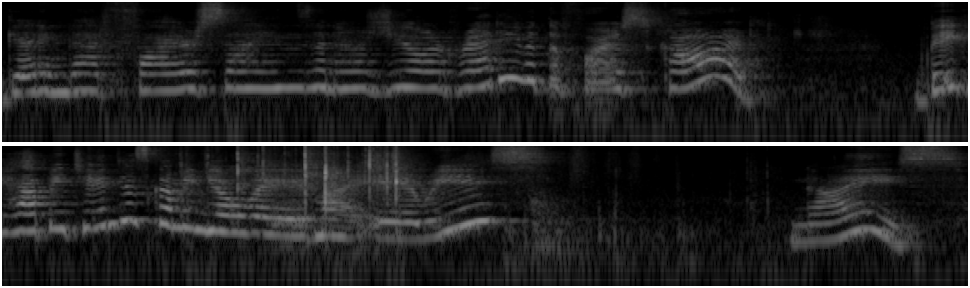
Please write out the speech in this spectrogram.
getting that fire signs energy already with the first card. Big happy changes coming your way, my Aries. Nice.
